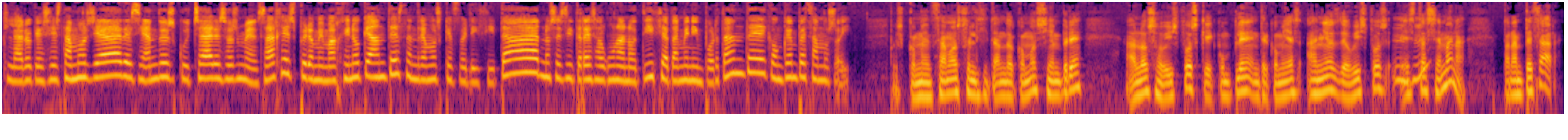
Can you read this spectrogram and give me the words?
Claro que sí, estamos ya deseando escuchar esos mensajes, pero me imagino que antes tendremos que felicitar. No sé si traes alguna noticia también importante. ¿Con qué empezamos hoy? Pues comenzamos felicitando, como siempre, a los obispos que cumplen, entre comillas, años de obispos esta semana. Para empezar,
